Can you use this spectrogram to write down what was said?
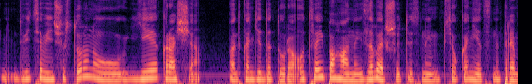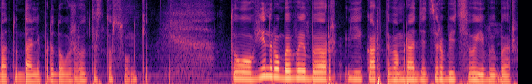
Дивіться в іншу сторону, є краща кандидатура. Оцей поганий, завершуйте з ним. Все, конець, не треба тут далі продовжувати стосунки. То він робить вибір, і карти вам радять зробити свій вибір.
